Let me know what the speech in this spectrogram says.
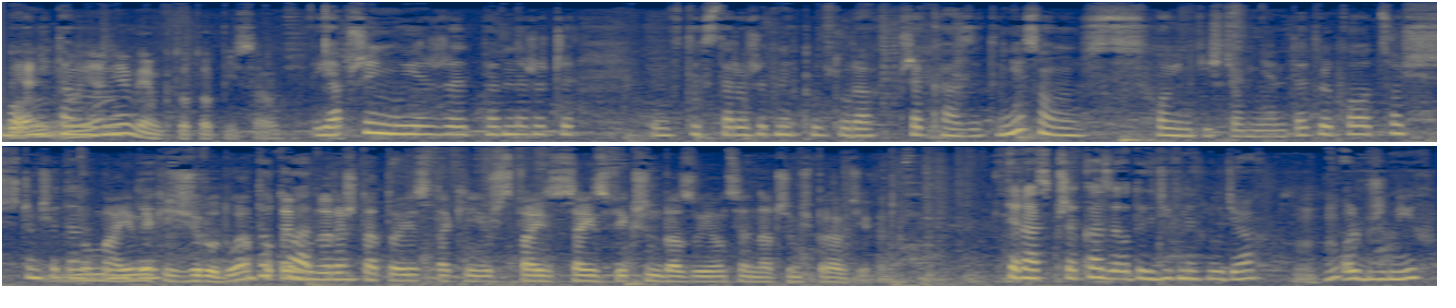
Bo ja, oni tam- no ja nie wiem, kto to pisał. Ja przyjmuję, że pewne rzeczy w tych starożytnych kulturach, przekazy, to nie są z choinki ściągnięte, tylko coś, z czym się ten No mają jakieś źródła, a potem Dokładnie. reszta to jest takie już sci- science fiction bazujące na czymś prawdziwym. Teraz przekazy o tych dziwnych ludziach, Mhm. olbrzymich.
